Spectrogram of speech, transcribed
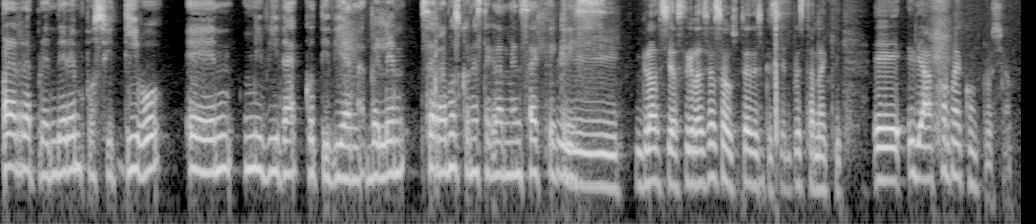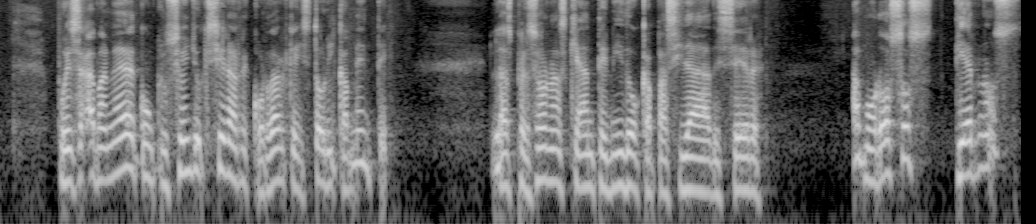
para reaprender en positivo en mi vida cotidiana. Belén, cerramos con este gran mensaje, Cris. Sí, gracias, gracias a ustedes que siempre están aquí. Eh, a forma de conclusión. Pues a manera de conclusión yo quisiera recordar que históricamente las personas que han tenido capacidad de ser amorosos, tiernos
